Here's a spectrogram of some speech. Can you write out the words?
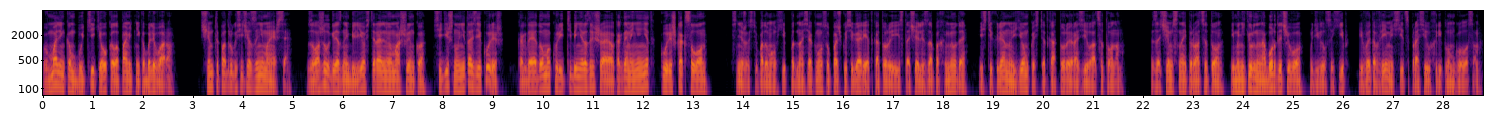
в маленьком бутике около памятника Боливару. «Чем ты, подруга, сейчас занимаешься? Заложила грязное белье в стиральную машинку, сидишь на унитазе и куришь? Когда я дома, курить тебе не разрешаю, а когда меня нет, куришь как слон». С нежностью подумал Хип, поднося к носу пачку сигарет, которые источали запах меда и стеклянную емкость, от которой разило ацетоном. «Зачем снайперу ацетон? И маникюрный набор для чего?» – удивился Хип, и в это время Сид спросил хриплым голосом.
